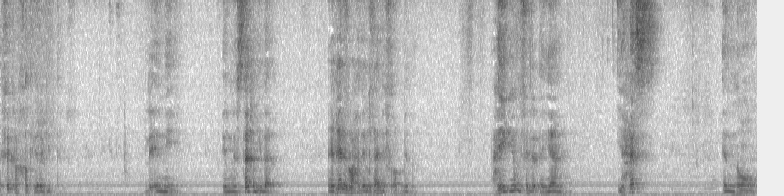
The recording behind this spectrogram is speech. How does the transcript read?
فكرة خطيرة جدا. لأن المستغني ده غير الواحد الغني في ربنا. هيجي يوم في الأيام يحس إنه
